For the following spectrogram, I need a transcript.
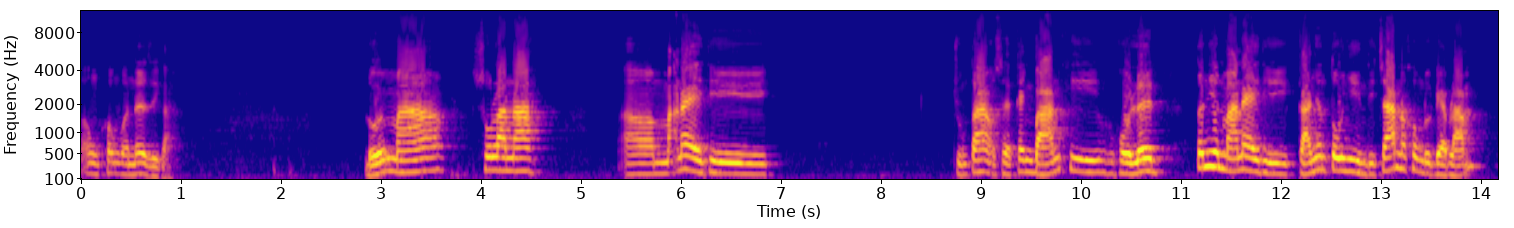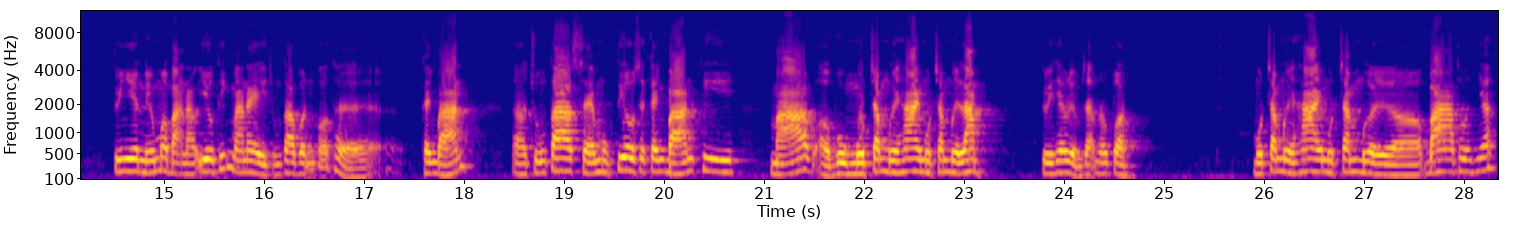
Không không vấn đề gì cả. Đối má Solana à, mã này thì chúng ta cũng sẽ canh bán khi hồi lên. Tất nhiên mã này thì cá nhân tôi nhìn thì chat nó không được đẹp lắm. Tuy nhiên nếu mà bạn nào yêu thích mã này chúng ta vẫn có thể canh bán. À, chúng ta sẽ mục tiêu sẽ canh bán khi mã ở vùng 112 115 tùy theo điểm chạm trong tuần 112 113 thôi nhé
